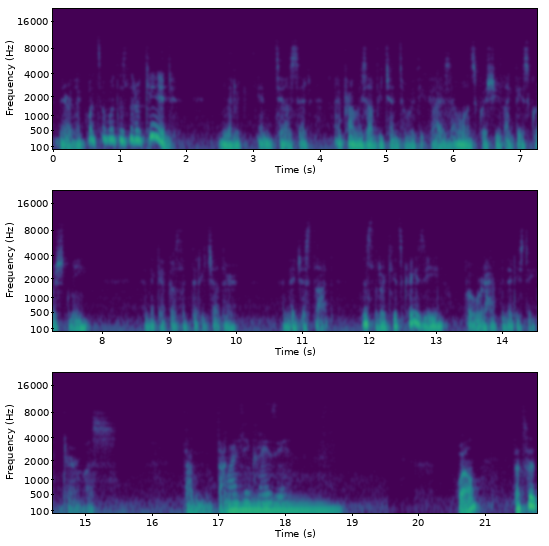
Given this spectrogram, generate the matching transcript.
And they were like, What's up with this little kid? And little and Teo said, I promise I'll be gentle with you guys. I won't squish you like they squished me. And the geckos looked at each other and they just thought, This little kid's crazy, but we're happy that he's taking care of us. Dun, dun. Why is he crazy? Well, that's it.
